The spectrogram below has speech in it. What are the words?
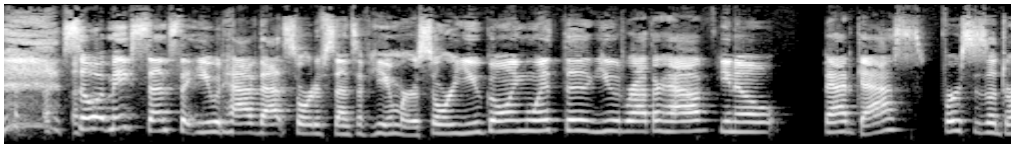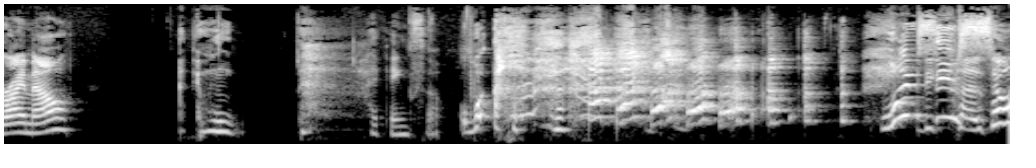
so it makes sense that you would have that sort of sense of humor. So are you going with the you would rather have, you know, bad gas versus a dry mouth? I mean, I think so. What? One seems so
